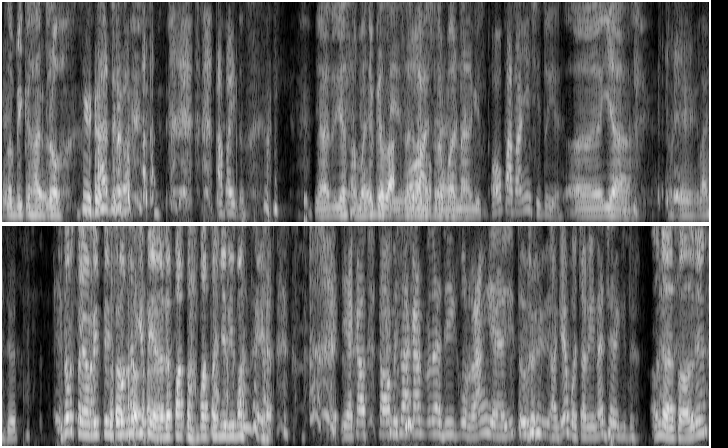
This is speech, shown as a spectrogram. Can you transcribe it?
Lebih ke hadro. Aduh. apa itu? Ya, ya sama Ya, juga itulah. sih, Oh, rebana gitu. Oh, patahnya situ ya. Eh, iya. oke lanjut Kita harus teoritis banget gitu ya, ada patah-patahnya di mana ya? ya kalau kalau misalkan tadi kurang ya itu akhirnya bocorin aja gitu. Oh, enggak, soalnya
